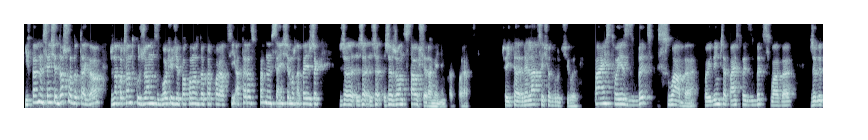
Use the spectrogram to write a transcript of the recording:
I w pewnym sensie doszło do tego, że na początku rząd zgłosił się po pomoc do korporacji, a teraz w pewnym sensie można powiedzieć, że, że, że, że, rząd stał się ramieniem korporacji. Czyli te relacje się odwróciły. Państwo jest zbyt słabe, pojedyncze państwo jest zbyt słabe, żeby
